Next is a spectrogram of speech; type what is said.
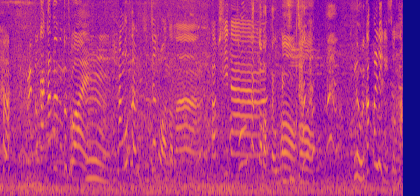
우리 또 깎아주는 거 좋아해. 음, 한국 사람 진짜 좋아하잖아. 갑시다. 처음 깎아봤다, 우리 어, 진짜. 어. 근데 우리 깎을 일이 있었나?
